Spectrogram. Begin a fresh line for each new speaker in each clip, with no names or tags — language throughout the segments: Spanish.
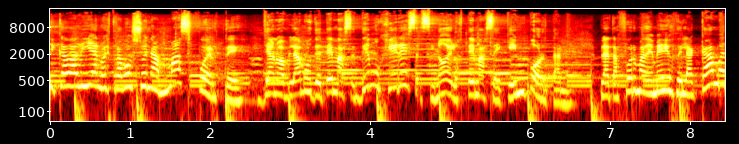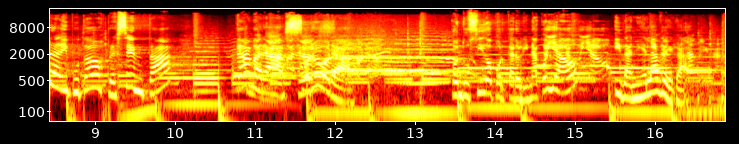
y cada día nuestra voz suena más fuerte.
Ya no hablamos de temas de mujeres, sino de los temas eh, que importan.
Plataforma de medios de la Cámara de Diputados presenta Cámara Sorora.
Conducido por Carolina Collao
y Daniela Vega.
